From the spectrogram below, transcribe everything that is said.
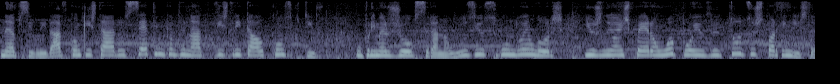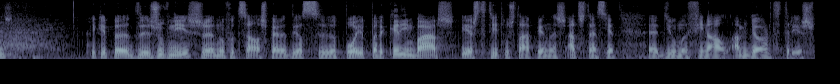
na possibilidade de conquistar o sétimo campeonato distrital consecutivo. O primeiro jogo será na Luz e o segundo em Loures, e os Leões esperam o apoio de todos os sportinguistas. A equipa de juvenis eh, no futsal espera desse apoio para carimbar este título está apenas à distância eh, de uma final à melhor de três.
